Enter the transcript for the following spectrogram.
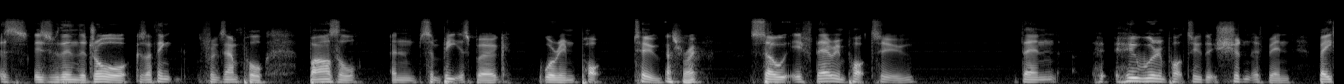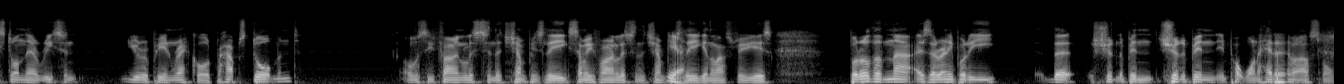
is is within the draw, because I think, for example, Basel and St Petersburg were in pot two. That's right. So if they're in pot two, then who were in pot two that shouldn't have been based on their recent European record? Perhaps Dortmund, obviously finalists in the Champions League, semi-finalists in the Champions Yeah. League in the last few years. But other than that, is there anybody that shouldn't have been should have been in pot one ahead of Arsenal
